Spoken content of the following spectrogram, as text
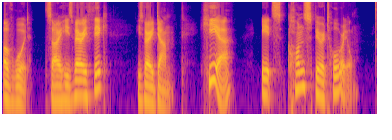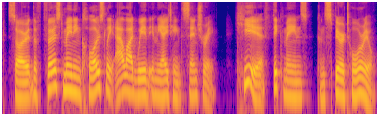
of wood. So he's very thick, he's very dumb. Here, it's conspiratorial. So the first meaning closely allied with in the 18th century. Here, thick means conspiratorial.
